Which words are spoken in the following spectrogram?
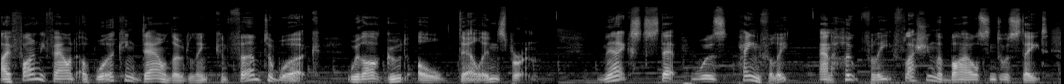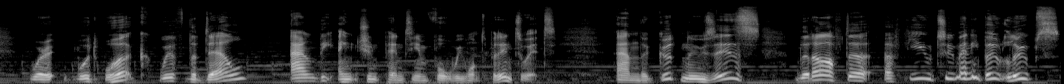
I finally found a working download link confirmed to work with our good old Dell Inspiron. The next step was painfully, and hopefully flashing the BIOS into a state where it would work with the Dell and the ancient Pentium 4 we want to put into it. And the good news is, that after a few too many boot loops,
